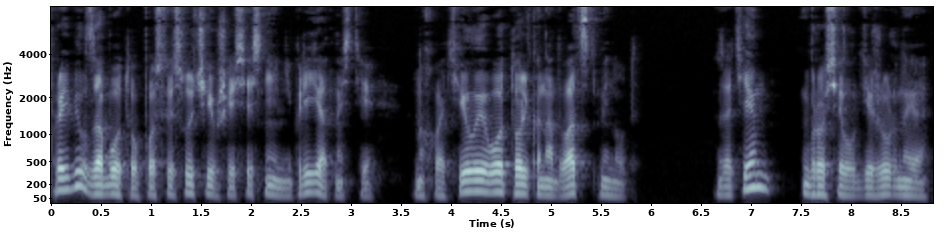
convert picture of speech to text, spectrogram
проявил заботу после случившейся с ней неприятности, но хватило его только на 20 минут. Затем бросил дежурное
